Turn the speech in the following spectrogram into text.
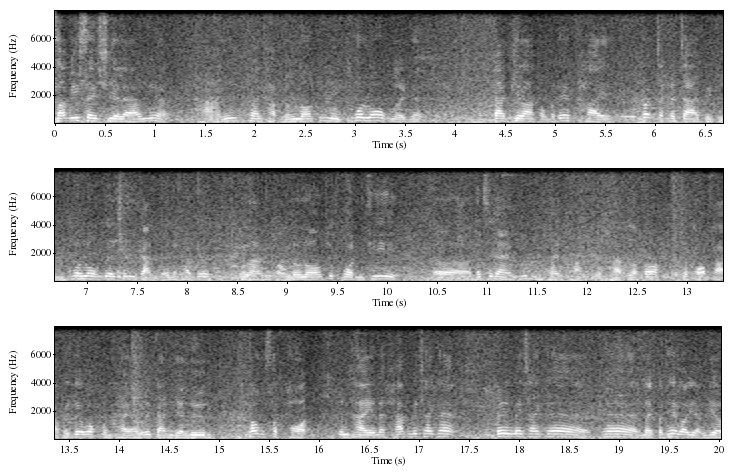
ซา t ์ e ี s t เอเชียแล้วเนี่ยฐานแฟนคลับน้องๆที่มีทั่วโลกเลยเนี่ย การกีฬาของประเทศไทยก็จะกระจายไปถึงทั่วโลกด้วยเช่นกันนะครับด้วยพลังของน้องๆทุกคนที่เอ่อนักแสดงที่มีแฟนคลับนะครับแล้วก็จะขอฝากไปด้วยว่าคนไทยเราด้วยกันอย่าลืมต้องสปอร์ตคนไทยนะครับไม่ใช่แค่ไม่ไม่ใช่แค่แค่ในประเทศเราอย่างเดียว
